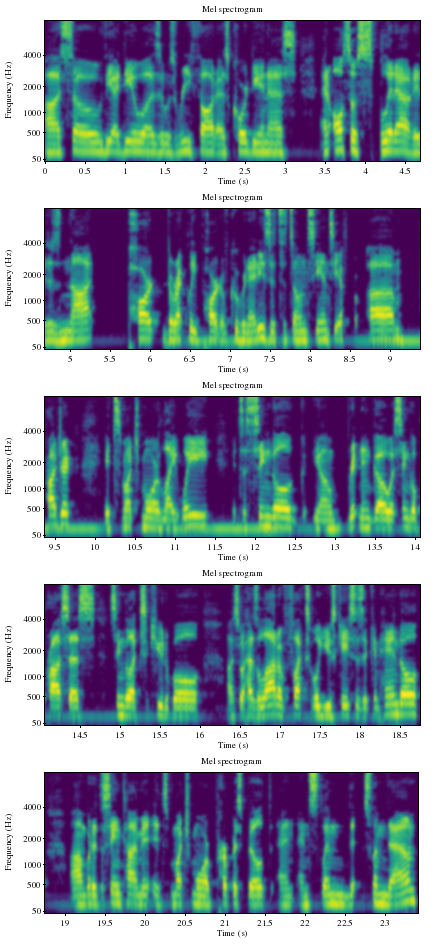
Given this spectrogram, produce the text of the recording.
Uh, so the idea was it was rethought as core DNS and also split out. It is not part directly part of Kubernetes. It's its own CNCF um, project. It's much more lightweight. It's a single, you know, written in Go, a single process, single executable. Uh, so it has a lot of flexible use cases it can handle. Um, but at the same time, it, it's much more purpose built and and slim slimmed down.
